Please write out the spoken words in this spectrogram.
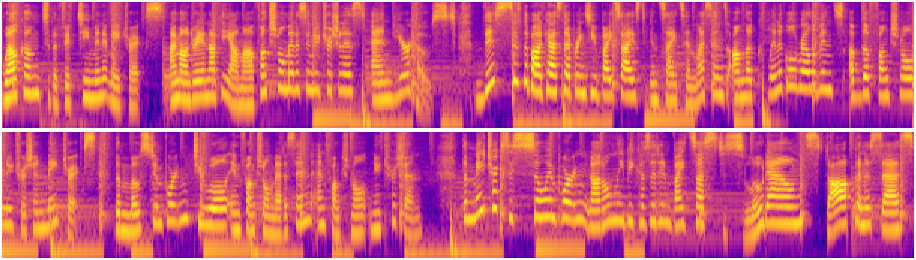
Welcome to the 15 Minute Matrix. I'm Andrea Nakayama, functional medicine nutritionist and your host. This is the podcast that brings you bite sized insights and lessons on the clinical relevance of the functional nutrition matrix, the most important tool in functional medicine and functional nutrition. The Matrix is so important not only because it invites us to slow down, stop, and assess,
